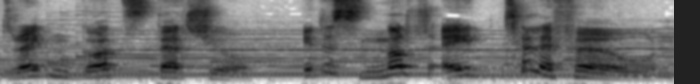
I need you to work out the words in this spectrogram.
dragon god statue. It is not a telephone.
